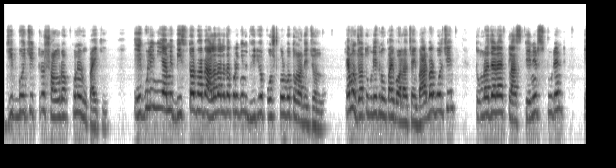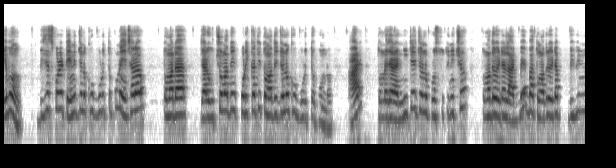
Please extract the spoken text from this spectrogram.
জীববৈচিত্র্য সংরক্ষণের উপায় কি? এগুলি নিয়ে আমি বিস্তরভাবে আলাদা আলাদা করে কিন্তু ভিডিও পোস্ট করব তোমাদের জন্য। কেমন? যতগুলি এখানে উপায় বলা হচ্ছে, আমি বারবার বলছি, তোমরা যারা ক্লাস টেনের স্টুডেন্ট এবং বিশেষ করে টেনের জন্য খুব গুরুত্বপূর্ণ, এছাড়াও তোমরা যারা উচ্চ মাধ্যমিক পরীক্ষার্থী, তোমাদের জন্য খুব গুরুত্বপূর্ণ। আর তোমরা যারা নিটের জন্য প্রস্তুতি নিচ্ছ, তোমাদেরও এটা লাগবে বা তোমাদেরও এটা বিভিন্ন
